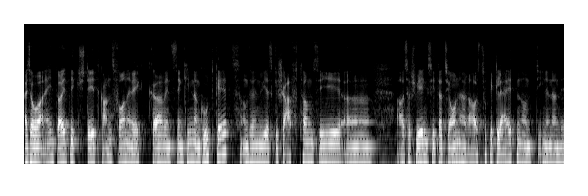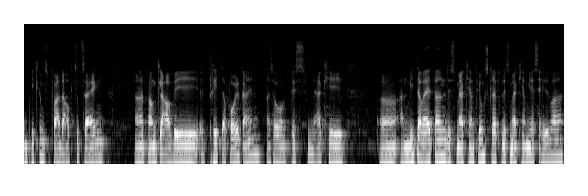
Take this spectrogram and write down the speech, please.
Also eindeutig steht ganz vorne weg, äh, wenn es den Kindern gut geht und wenn wir es geschafft haben, sie äh, aus einer schwierigen Situation heraus zu begleiten und ihnen einen Entwicklungspfad aufzuzeigen, äh, dann glaube ich, tritt Erfolg ein. Also das merke ich an Mitarbeitern, das merke ich an Führungskräften, das merke ich an mir selber.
